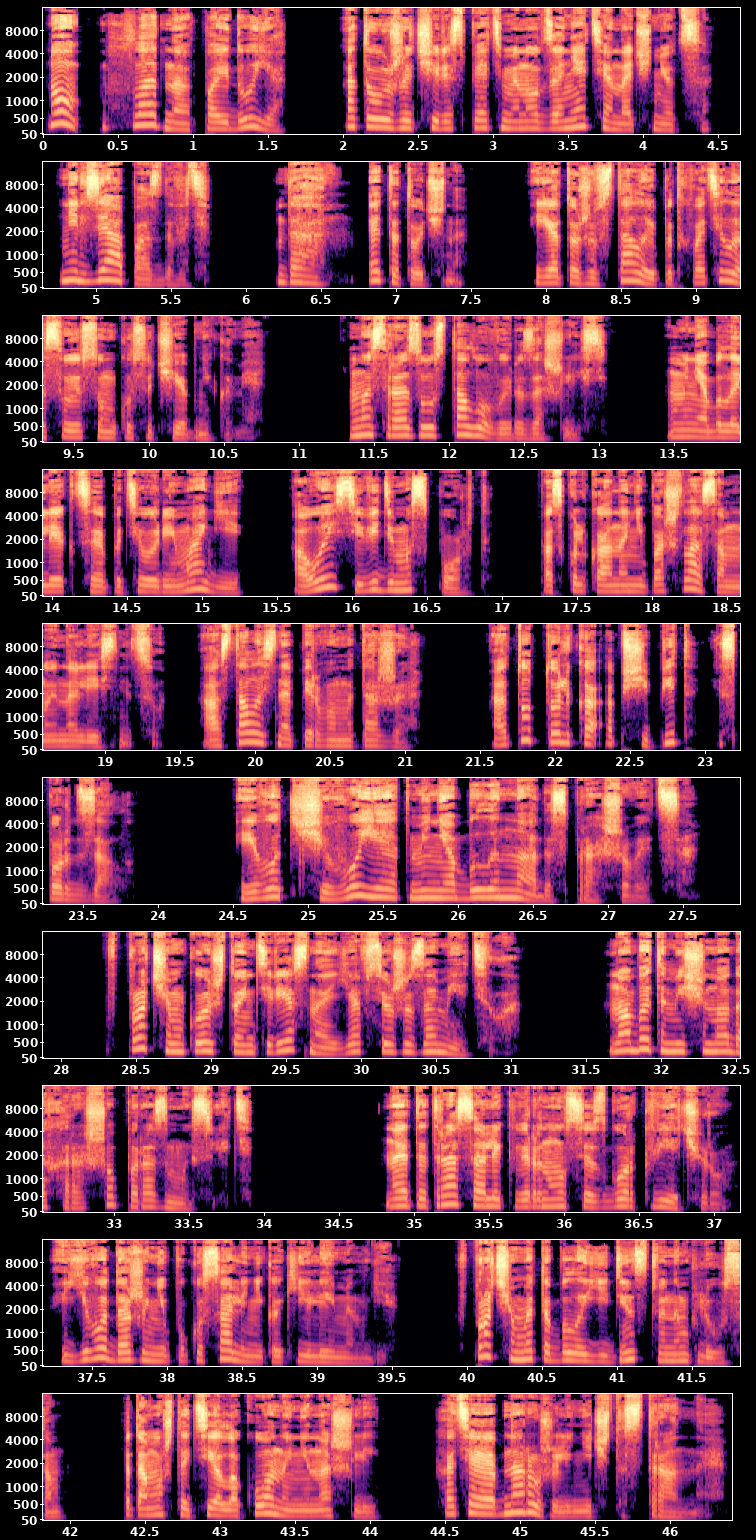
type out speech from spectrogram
«Ну, ладно, пойду я, а то уже через пять минут занятия начнется. Нельзя опаздывать. Да, это точно. Я тоже встала и подхватила свою сумку с учебниками. Мы сразу у столовой разошлись. У меня была лекция по теории магии, а у Эсси, видимо, спорт, поскольку она не пошла со мной на лестницу, а осталась на первом этаже. А тут только общепит и спортзал. И вот чего ей от меня было надо, спрашивается. Впрочем, кое-что интересное я все же заметила. Но об этом еще надо хорошо поразмыслить. На этот раз Алик вернулся с гор к вечеру, и его даже не покусали никакие лемминги. Впрочем, это было единственным плюсом, потому что тело Кона не нашли, хотя и обнаружили нечто странное.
